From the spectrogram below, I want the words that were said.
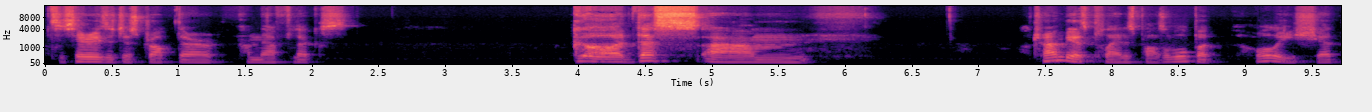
it's a series that just dropped there on Netflix God, this um I'll try and be as polite as possible, but holy shit,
